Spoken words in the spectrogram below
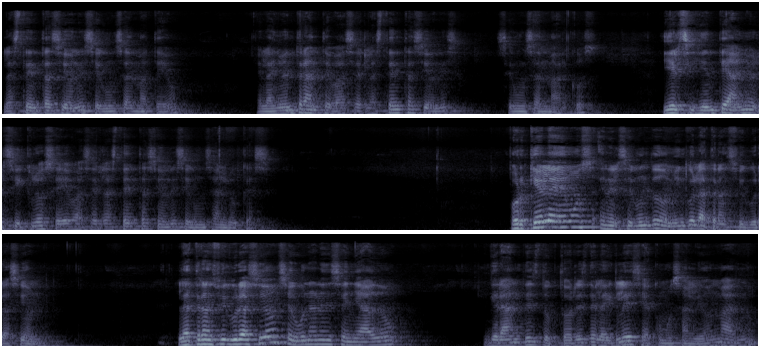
las tentaciones según San Mateo, el año entrante va a ser las tentaciones según San Marcos. Y el siguiente año, el ciclo C, va a ser las tentaciones según San Lucas. ¿Por qué leemos en el segundo domingo la transfiguración? La transfiguración, según han enseñado grandes doctores de la iglesia como San León Magno,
